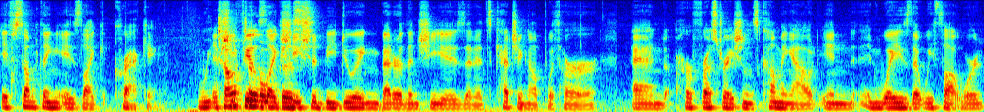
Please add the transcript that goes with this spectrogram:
if something is like cracking We if she feels like she should be doing better than she is and it's catching up with her and her frustrations coming out in in ways that we thought were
